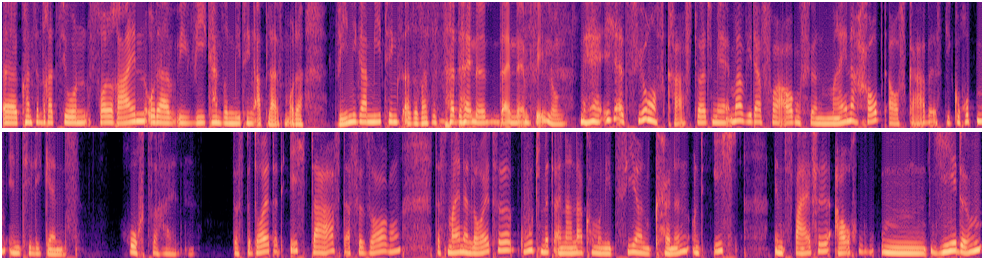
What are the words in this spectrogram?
äh, Konzentration voll rein oder wie, wie kann so ein Meeting ablaufen? Oder weniger Meetings? Also was ist da deine, deine Empfehlung? Naja, ich als Führungskraft sollte mir immer wieder vor Augen führen, meine Hauptaufgabe ist die Gruppenintelligenz hochzuhalten. Das bedeutet, ich darf dafür sorgen, dass meine Leute gut miteinander kommunizieren können und ich im Zweifel auch mh, mm, jedem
